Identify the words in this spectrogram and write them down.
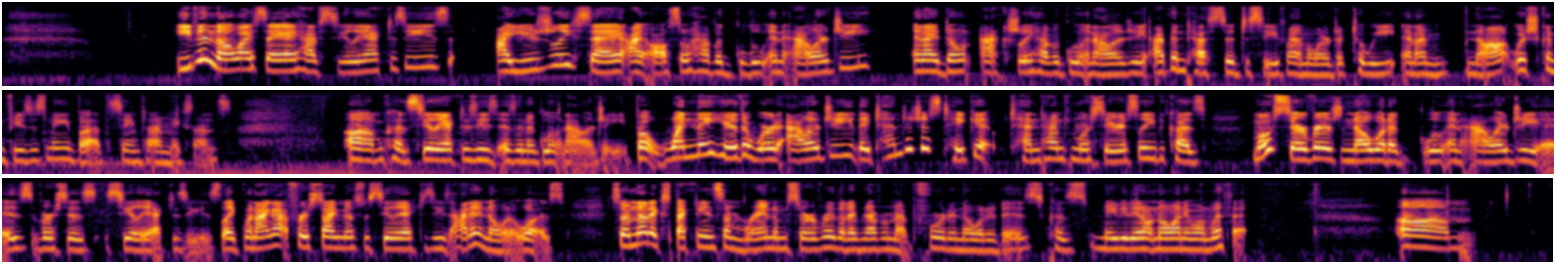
Even though I say I have celiac disease, I usually say I also have a gluten allergy, and I don't actually have a gluten allergy. I've been tested to see if I'm allergic to wheat, and I'm not, which confuses me, but at the same time makes sense because um, celiac disease isn't a gluten allergy. But when they hear the word allergy, they tend to just take it 10 times more seriously because most servers know what a gluten allergy is versus celiac disease. Like when I got first diagnosed with celiac disease, I didn't know what it was. So I'm not expecting some random server that I've never met before to know what it is because maybe they don't know anyone with it. Um,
